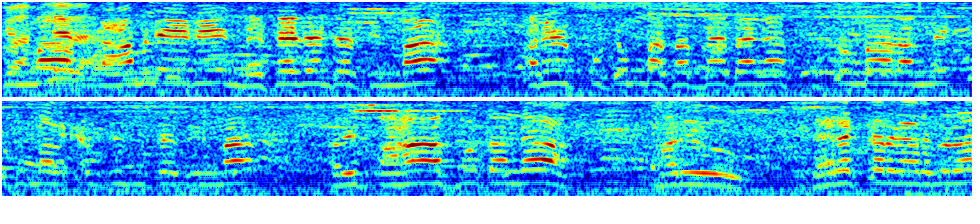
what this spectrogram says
సినిమా ఫ్యామిలీ ఇది మెసేజ్ అంటే సినిమా మరియు కుటుంబ సభ్యతంగా కుటుంబాలన్నీ కుటుంబాలు కలిసి చూసే సినిమా. మరి మహా అద్భుతంగా మరియు డైరెక్టర్ గారు కూడా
